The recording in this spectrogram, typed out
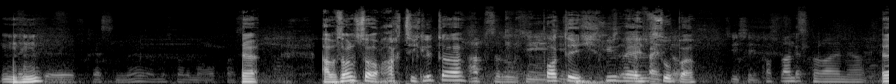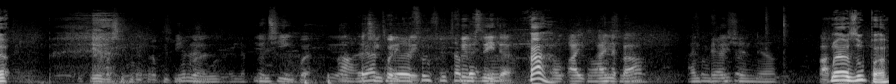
Mhm. weg äh, fressen. Ne? Da muss man immer aufpassen. Ja. Aber sonst so 80 Liter Absolut. Bottich, sì. echt Perfetto. super. Sì, sì. Pflanzen rein, ja. Ja. Io non si troppo piccole. Io 5. Ah, da er 5 hat, äh, litri. fünf Liter 5 Becken. liter. Ah. Oh, hai, hai ne paar? Ein Pärchen, ja. Ja, super.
